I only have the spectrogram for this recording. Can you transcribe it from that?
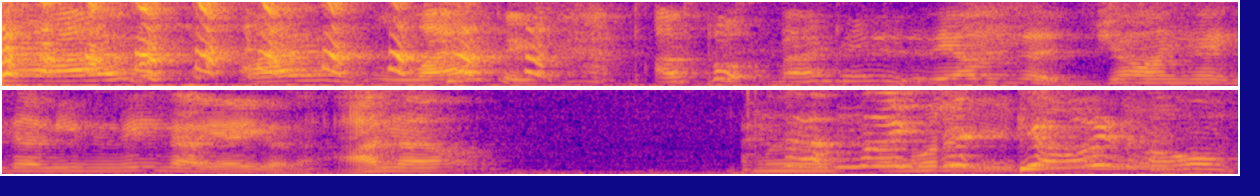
I'm, I'm laughing. I put back into the office. and said, "John, you ain't done Ethan's eval yet." He goes, "I know." I'm like, what "You're you going home."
